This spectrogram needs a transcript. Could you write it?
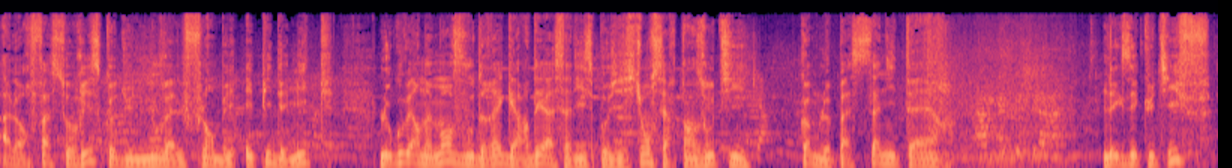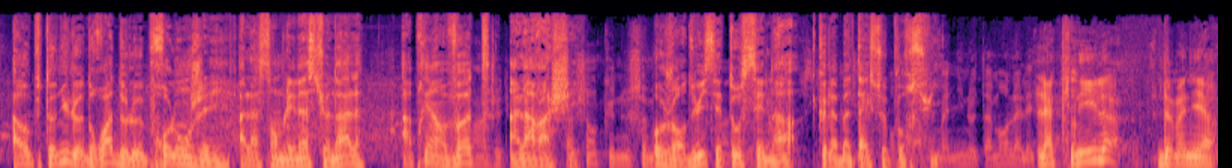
Alors face au risque d'une nouvelle flambée épidémique, le gouvernement voudrait garder à sa disposition certains outils, comme le pass sanitaire, L'exécutif a obtenu le droit de le prolonger à l'Assemblée nationale après un vote à l'arraché. Aujourd'hui, c'est au Sénat que la bataille se poursuit. La CNIL, de manière,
